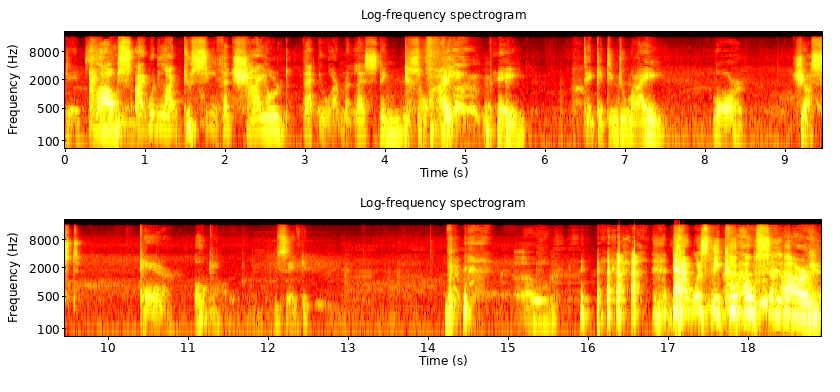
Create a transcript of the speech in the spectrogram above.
dead. Klaus, I would like to see the child that you are molesting so I may take it into my more just care. Okay. You saved it. oh. That was the Klaus alarm.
